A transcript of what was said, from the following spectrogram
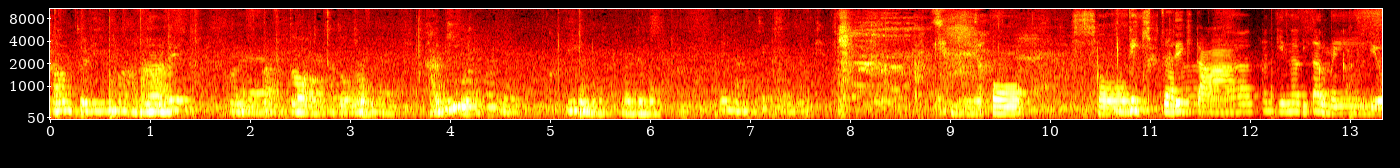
カントリーマームえーっとと何いいの何でも。おそうできたできた柿の一個目種完了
